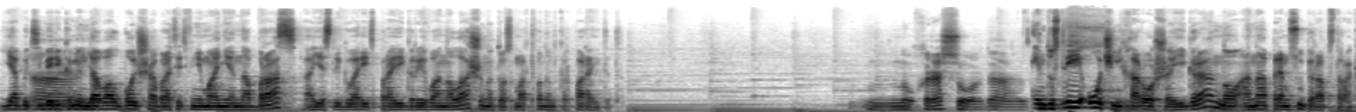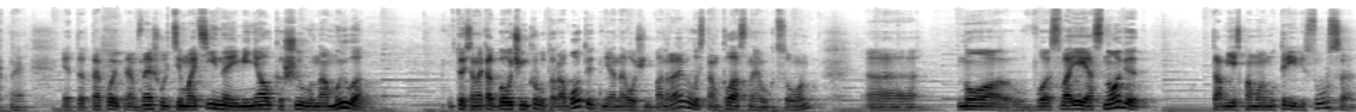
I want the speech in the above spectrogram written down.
Я бы тебе а, рекомендовал я... больше обратить внимание на Брас, а если говорить про игры Ивана Лашина, то Smartphone Incorporated. Ну, хорошо, да. Индустрия очень хорошая игра, но она прям супер абстрактная. Это такой прям, знаешь, ультимативная менялка шила на мыло. То есть она как бы очень круто работает, мне она очень понравилась, там классный аукцион. Но в своей основе там есть, по-моему, три ресурса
